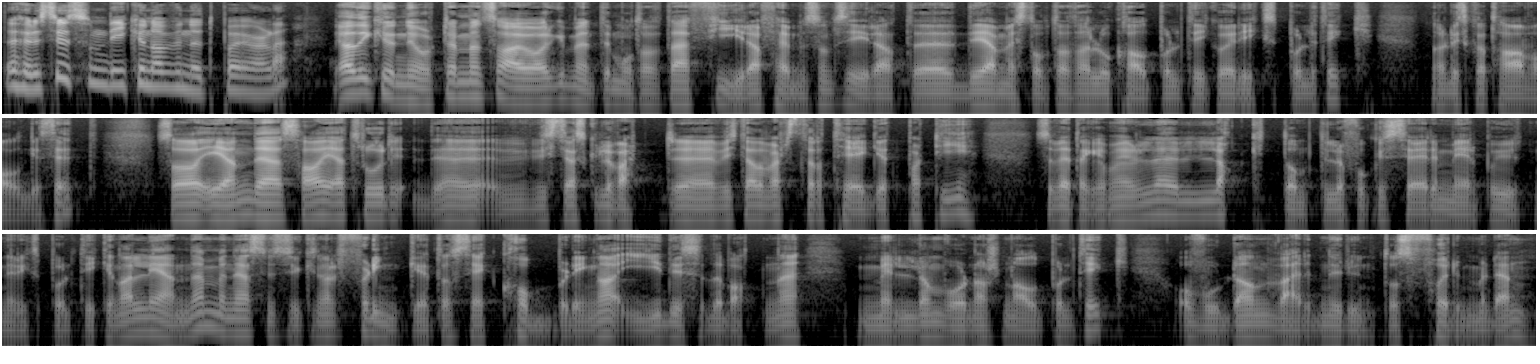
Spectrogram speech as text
Det høres ut som de kunne ha vunnet på å gjøre det. Ja, de kunne gjort det, men så er jo argumentet imot at det er fire av fem som sier at uh, de er mest opptatt av lokalpolitikk og rikspolitikk når de skal ta valget sitt. Så igjen det jeg sa, jeg tror uh, hvis, jeg vært, uh, hvis jeg hadde vært strateg i et parti, så vet jeg ikke om jeg ville lagt om til å fokusere mer på utenrikspolitikken alene, men jeg syns vi kunne vært flinkere til å se koblinga i disse debattene mellom vår nasjonale politikk og hvordan verden rundt oss former den.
